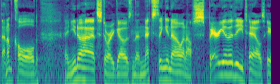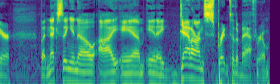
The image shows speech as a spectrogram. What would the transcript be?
Then I'm cold. And you know how that story goes. And the next thing you know, and I'll spare you the details here, but next thing you know, I am in a dead on sprint to the bathroom.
